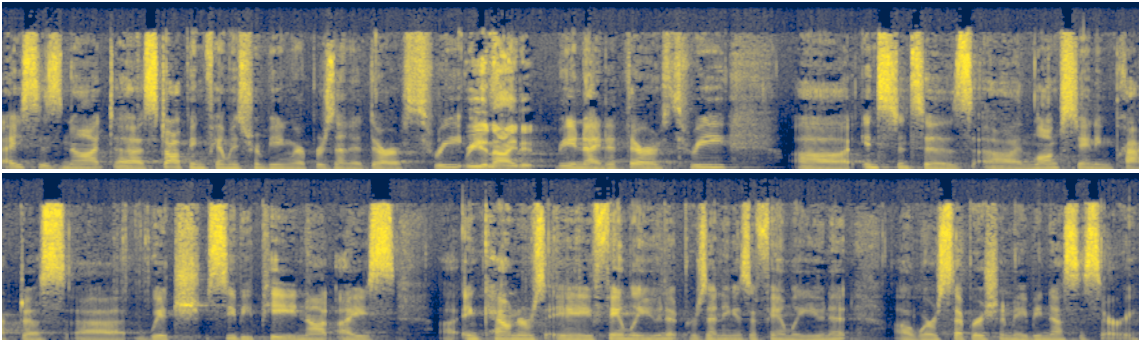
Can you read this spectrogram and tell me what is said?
ICE is not uh, stopping families from being represented. There are three reunited. Reunited. There are three uh, instances uh, in longstanding practice uh, which CBP, not ICE, uh, encounters a family unit presenting as a family unit uh, where separation may be necessary.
